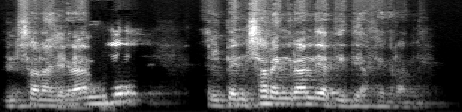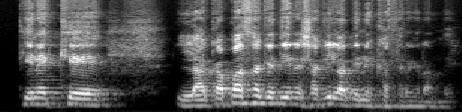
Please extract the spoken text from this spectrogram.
Pensar en grande, el pensar en grande a ti te hace grande. Tienes que, la capacidad que tienes aquí la tienes que hacer grande.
